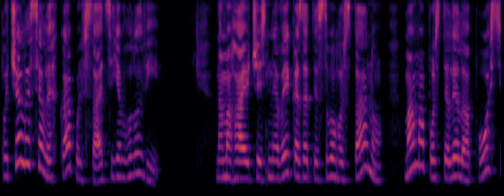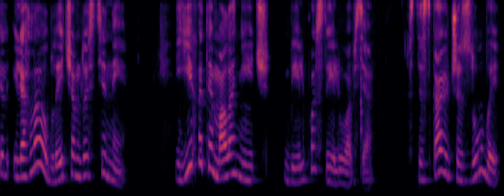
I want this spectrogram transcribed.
Почалася легка пульсація в голові. Намагаючись не виказати свого стану, мама постелила постіль і лягла обличчям до стіни. Їхати мала ніч, біль посилювався. Стискаючи зуби,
